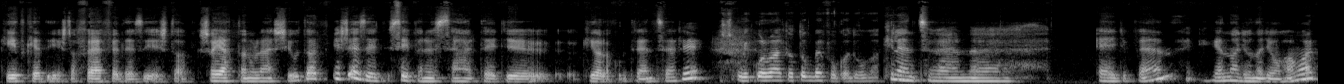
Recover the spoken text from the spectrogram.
kétkedést, a felfedezést, a saját tanulási utat, és ez egy szépen összeállt egy kialakult rendszerré. És mikor váltatok befogadóval? 90 egyben, igen, nagyon-nagyon hamar,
